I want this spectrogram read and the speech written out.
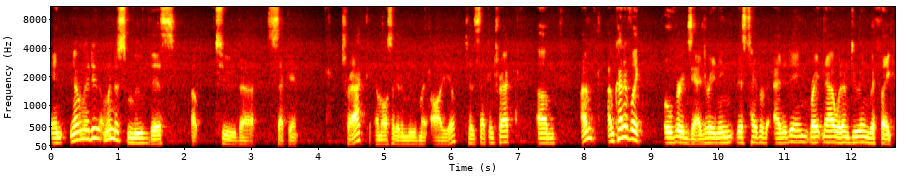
and you know what I'm going to do? I'm going to just move this up to the second track. I'm also going to move my audio to the second track. Um, I'm, I'm kind of like over exaggerating this type of editing right now, what I'm doing with like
